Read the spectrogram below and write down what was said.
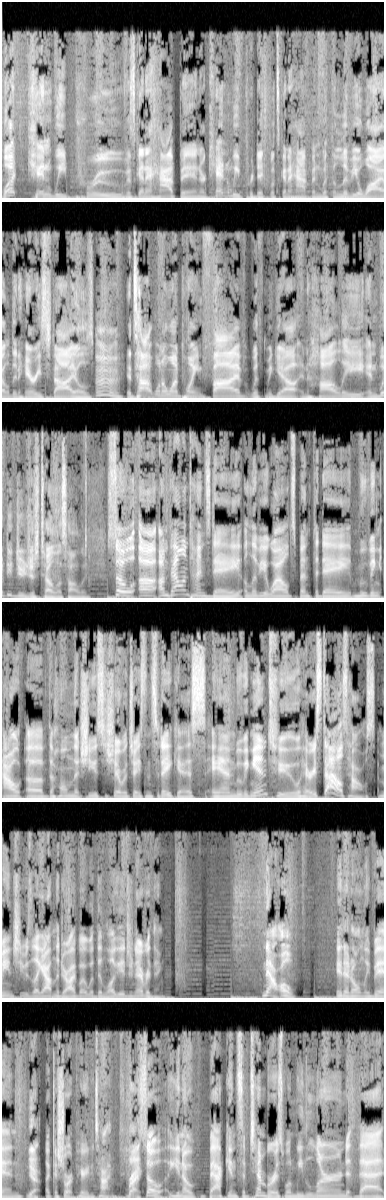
What can we prove is going to happen, or can we predict what's going to happen with Olivia Wilde and Harry Styles? It's Hot 101.5 with Miguel and Holly. And what did you just tell us, Holly? So uh, on Valentine's Day, Olivia Wilde spent the day moving out of the home that she used to share with Jason Sudeikis and moving into Harry Styles' house. I mean, she was like out in the driveway with the luggage and everything. Now, oh, it had only been Yeah. like a short period of time. Right. So, you know, back in September is when we learned that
